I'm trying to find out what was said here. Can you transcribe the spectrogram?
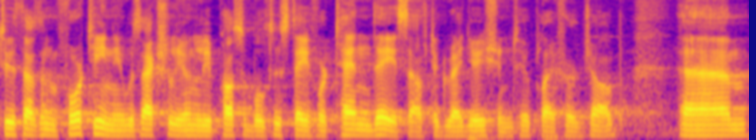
2014, it was actually only possible to stay for 10 days after graduation to apply for a job. Um,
